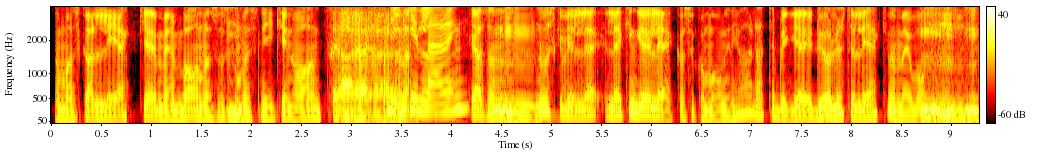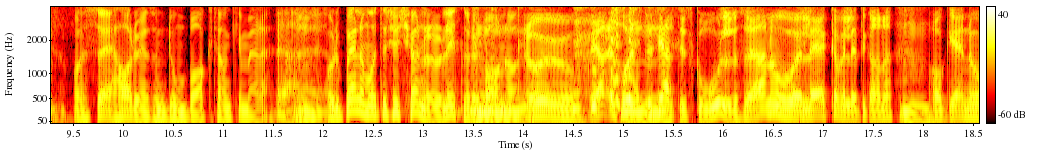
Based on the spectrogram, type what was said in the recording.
når man skal leke med en barn, og så skal man snike inn noe annet. Ja, ja, ja. Snike inn læring. Ja, sånn, Mm. Nå skal vi le leke en gøy lek, og så kommer ungen. Ja, dette blir gøy. Du har lyst til å leke med meg, voksen. Mm, mm, Og så har du en sånn dum baktanke med det. ja, ja, ja. Og du på en eller annen måte så skjønner du litt når du er barn. Og, Jo, jo, jo. Ja, jeg tror spesielt i skolen. Så ja, nå leker vi litt. Grann. Mm. Ok, nå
